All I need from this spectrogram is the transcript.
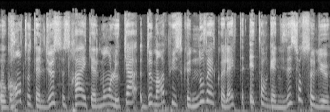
au Grand Hôtel Dieu. Ce sera également le cas demain puisque une nouvelle collecte est organisée sur ce lieu.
